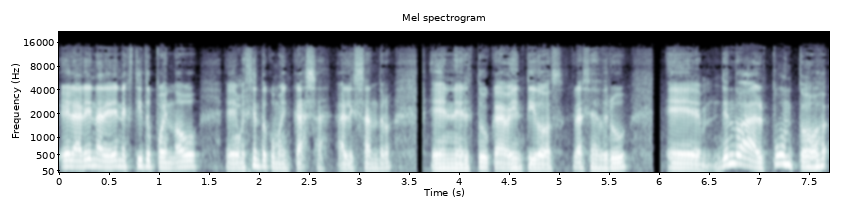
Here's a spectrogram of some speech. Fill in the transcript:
el arena de NXT 2.0. Eh, Me siento como en casa, Alessandro, en el 2K22. Gracias, Drew. Eh, yendo al punto,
